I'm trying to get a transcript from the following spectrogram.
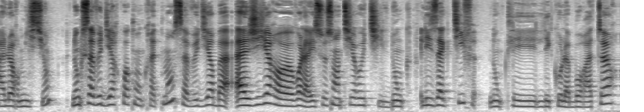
à leur mission. Donc ça veut dire quoi concrètement? Ça veut dire bah, agir voilà, et se sentir utile. Donc les actifs, donc les, collaborateurs,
